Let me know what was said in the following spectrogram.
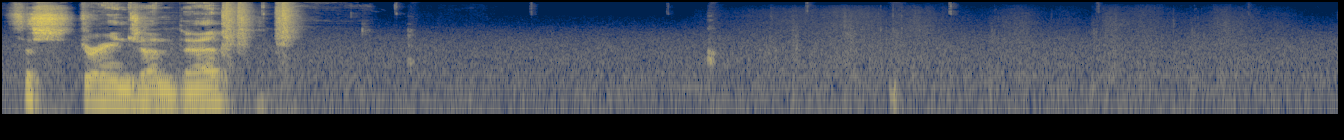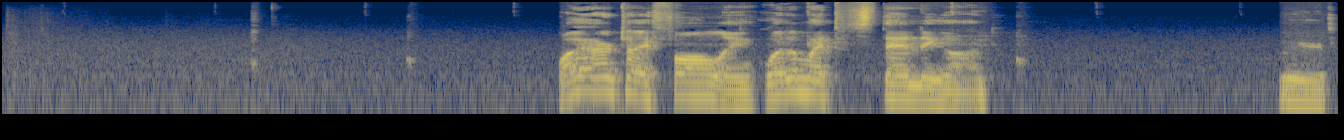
It's a strange undead. Why aren't I falling? What am I standing on? Weird.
